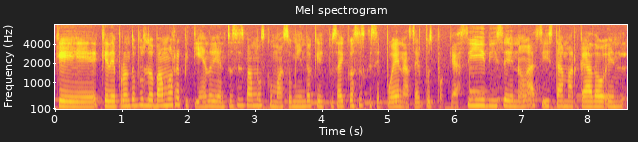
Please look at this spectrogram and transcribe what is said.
que, que, de pronto pues lo vamos repitiendo y entonces vamos como asumiendo que pues hay cosas que se pueden hacer pues porque así dice, ¿no? Así está marcado en,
